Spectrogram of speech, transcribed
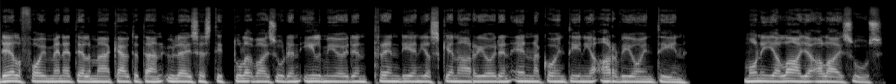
Delfoi-menetelmää käytetään yleisesti tulevaisuuden ilmiöiden, trendien ja skenaarioiden ennakointiin ja arviointiin. Moni- ja laaja-alaisuus.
